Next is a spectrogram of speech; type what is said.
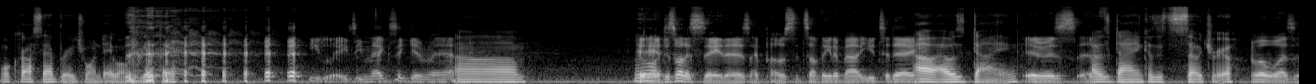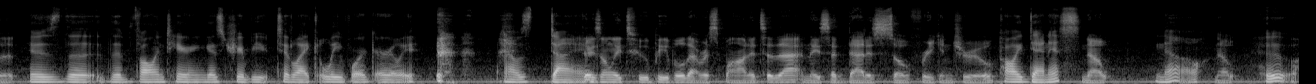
We'll cross that bridge one day when we get there. you lazy Mexican man. um. Hey, I just want to say this. I posted something about you today. Oh, I was dying. it was. Uh, I was dying because it's so true. what was it? It was the the volunteering as tribute to like leave work early. I was dying. There's only two people that responded to that, and they said that is so freaking true. Probably Dennis. No, No. no. Who?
